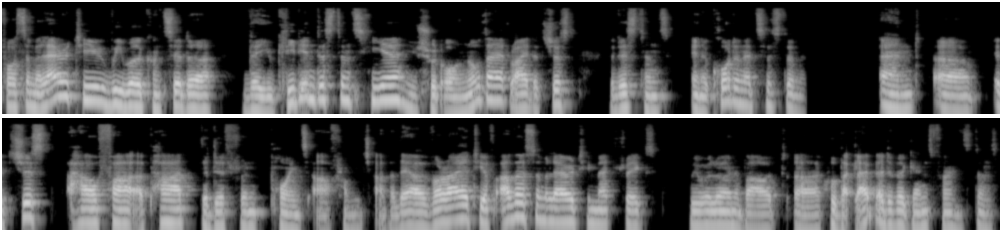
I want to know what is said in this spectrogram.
For similarity, we will consider the Euclidean distance here. You should all know that, right? It's just the distance in a coordinate system. And uh, it's just how far apart the different points are from each other. There are a variety of other similarity metrics. We will learn about uh, Kullback-Leibler divergence, for instance.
